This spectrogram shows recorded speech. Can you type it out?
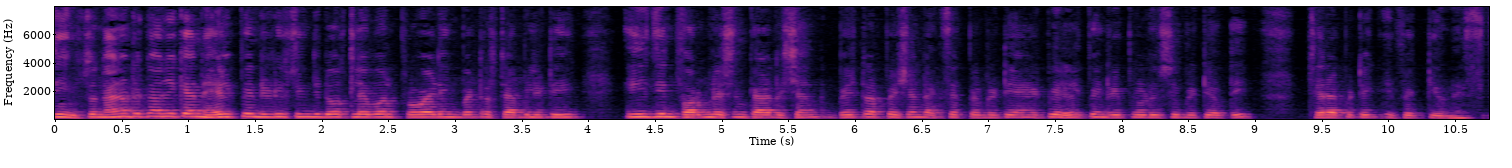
thing. So nanotechnology can help in reducing the dose level, providing better stability, ease in formulation characterization, better patient acceptability, and it will help in reproducibility of the therapeutic effectiveness.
